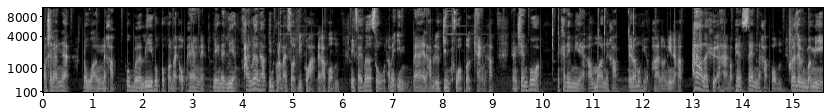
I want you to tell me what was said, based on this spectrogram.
เพราะฉะนั้นเนี่ยระวังนะครับพวกเบอร์รี่พวกผลไม้อบแห้งเนี่ยเลี่ยงได้เลี่ยงทางเลือกนะครับกินผลไม้สดดีกว่านะครับผมมีไฟเบอร์สูงทำให้อิ่มง่ายนะครับหรือกินถั่วเปลือกแข็งนะครับอย่างเช่นพวก แคาเดเมียอัลมอนด์นะครับเป็นมะม่วงหิมพานต์เหล่านี้นะครับห้าเลยคืออาหารประเภทเส้นนะครับผมก็จะเป็นบะหมี่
